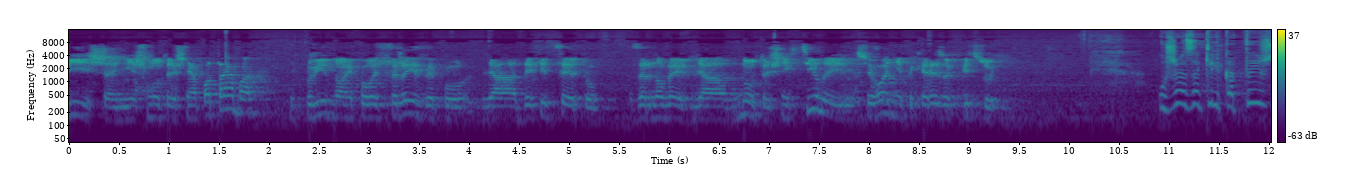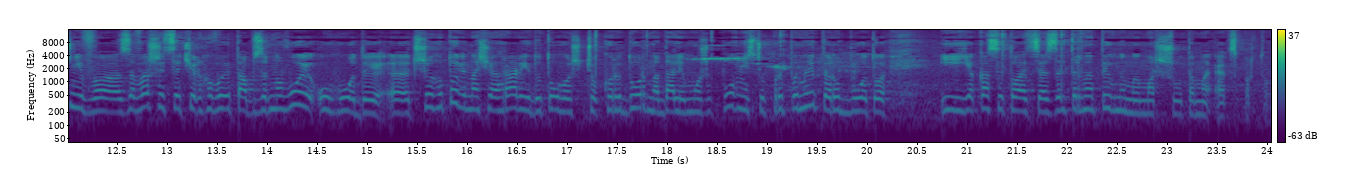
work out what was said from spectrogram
більше ніж внутрішня потреба. Відповідно, якогось ризику для дефіциту зернових для внутрішніх цілей сьогодні такий ризик відсутній. Уже за кілька тижнів е, завершиться черговий етап зернової угоди. Е, Чи готові наші аграрії до того, що коридор надалі може повністю припинити роботу? І яка ситуація з альтернативними маршрутами експорту?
